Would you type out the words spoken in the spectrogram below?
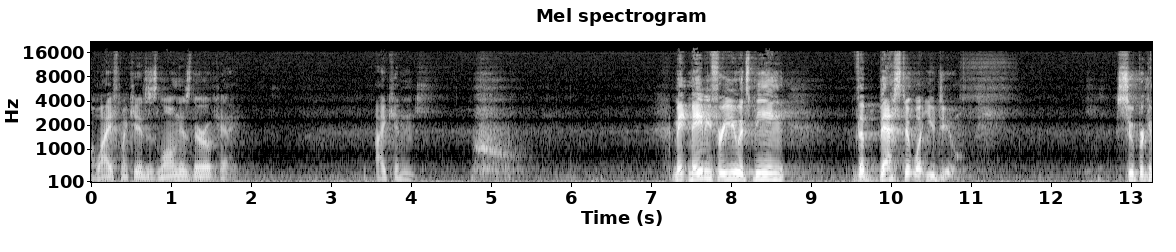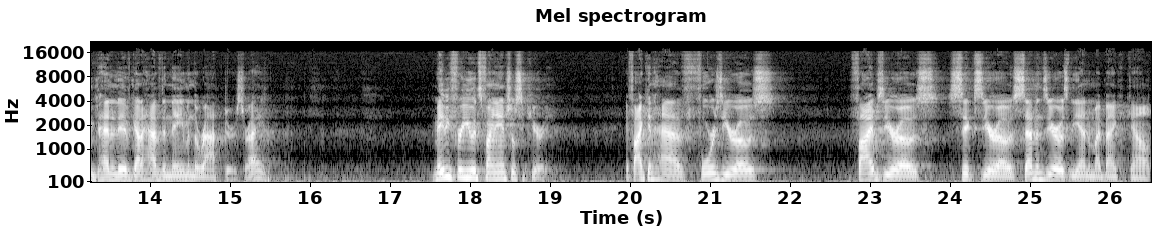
My wife, my kids, as long as they're okay, I can. Maybe for you, it's being the best at what you do. Super competitive, got to have the name in the Raptors, right? Maybe for you, it's financial security. If I can have four zeros, five zeros, six zeros, seven zeros at the end of my bank account,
